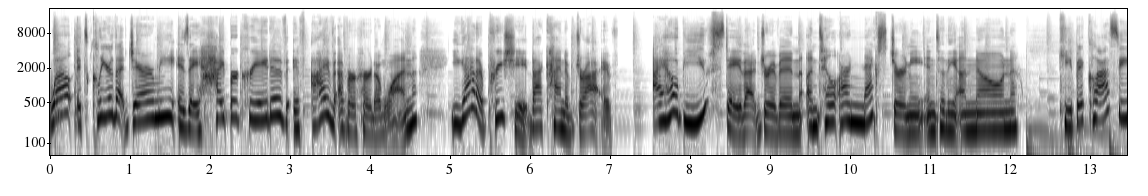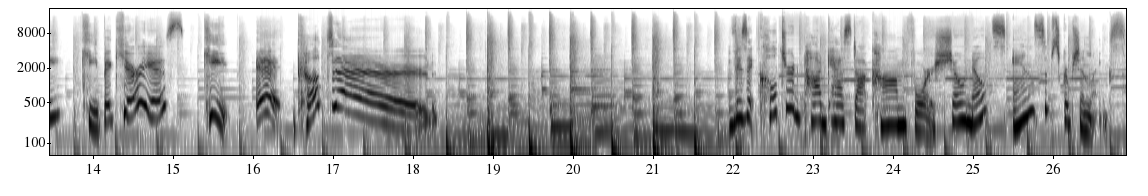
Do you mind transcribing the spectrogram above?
Well, it's clear that Jeremy is a hyper creative if I've ever heard of one. You gotta appreciate that kind of drive. I hope you stay that driven until our next journey into the unknown. Keep it classy, keep it curious, keep it cultured. Visit culturedpodcast.com for show notes and subscription links.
